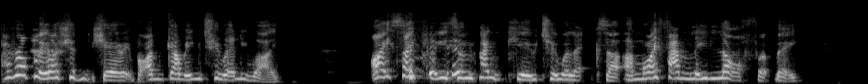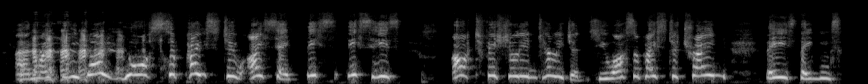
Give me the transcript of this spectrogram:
probably I shouldn't share it, but I'm going to anyway. I say please and thank you to Alexa, and my family laugh at me. And I say, no, you're supposed to. I said, this this is artificial intelligence. You are supposed to train these things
